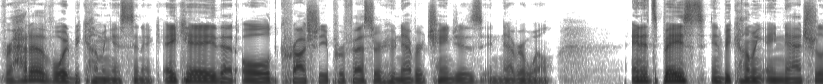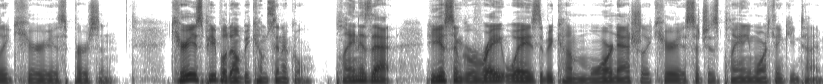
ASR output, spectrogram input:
for how to avoid becoming a cynic, aka that old crotchety professor who never changes and never will. And it's based in becoming a naturally curious person. Curious people don't become cynical. Plain as that. He gives some great ways to become more naturally curious, such as planning more thinking time,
